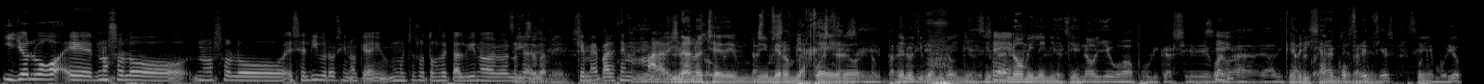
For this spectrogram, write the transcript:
y yo luego eh, no solo no solo ese libro, sino que hay muchos otros de Calvino no Sí, sé, yo también, que sí. me parecen Sí, maravillosos. Una noche de, invierno un propuestas, viajero, eh, del el último milenio, milenio, que- sí, Sí. para no milenio, que sí. no llegó a publicarse, Sí. bueno, a, a dictar a conferencias porque murió.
